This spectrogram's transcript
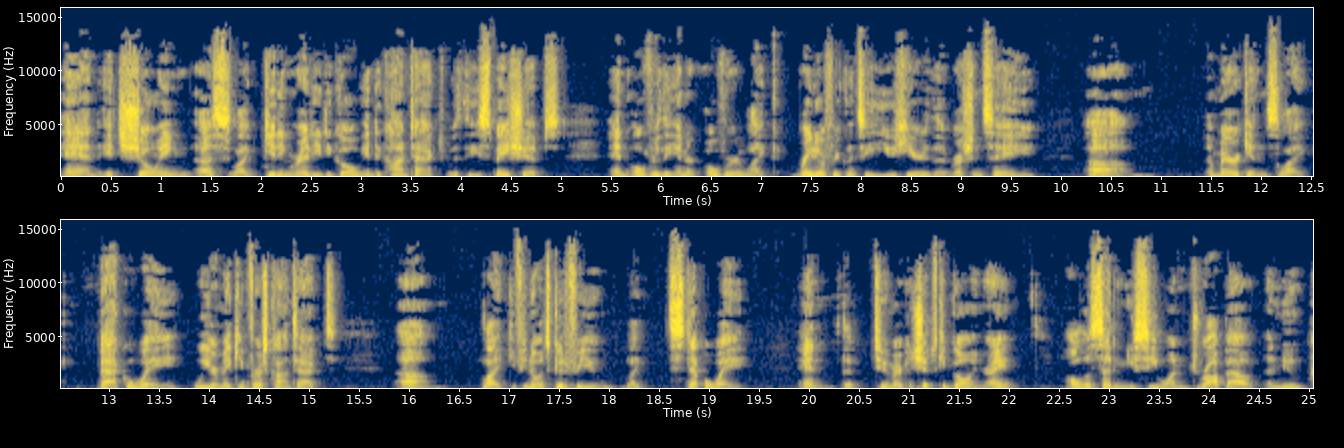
And it's showing us like getting ready to go into contact with these spaceships. And over the inter, over like radio frequency, you hear the Russians say, um, Americans like back away. We are making first contact. Um, like if you know what's good for you, like step away. And the two American ships keep going, right? All of a sudden you see one drop out a nuke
